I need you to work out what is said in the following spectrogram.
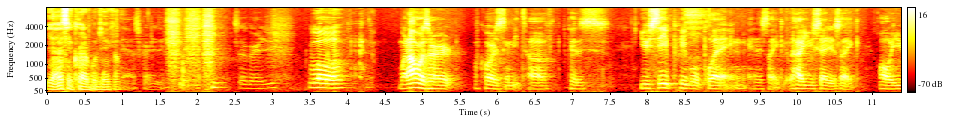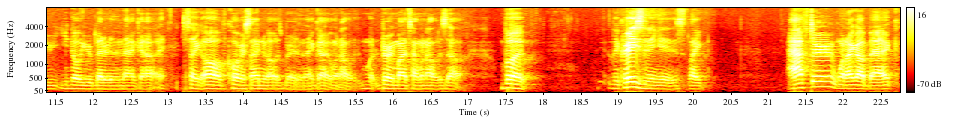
Yeah, that's incredible, Jacob. Yeah, it's crazy. so crazy. Well, when I was hurt, of course it's gonna be tough because you see people playing, and it's like how you said. It's like, oh, you you know you're better than that guy. It's like, oh, of course I knew I was better than that guy when I when, during my time when I was out. But the crazy thing is, like, after when I got back,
